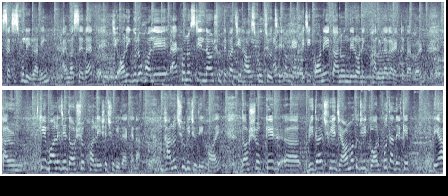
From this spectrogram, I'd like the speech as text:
successfully running I must say that যে অনেকগুলো হলে এখনও স্টিল নাও শুনতে পাচ্ছি হাউসফুল চলছে। এটি অনেক আনন্দের অনেক ভালো লাগার একটা ব্যাপার। কারণ কে বলে যে দর্শক হলে এসে ছবি দেখে না। ভালো ছবি যদি হয়, দর্শকের হৃদয় ছুঁয়ে যাওয়ার মতো যদি গল্প তাদেরকে দেয়া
